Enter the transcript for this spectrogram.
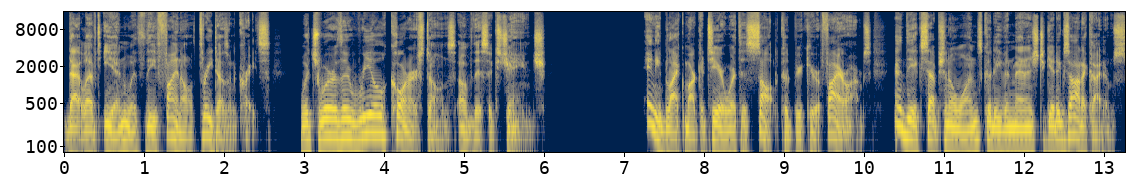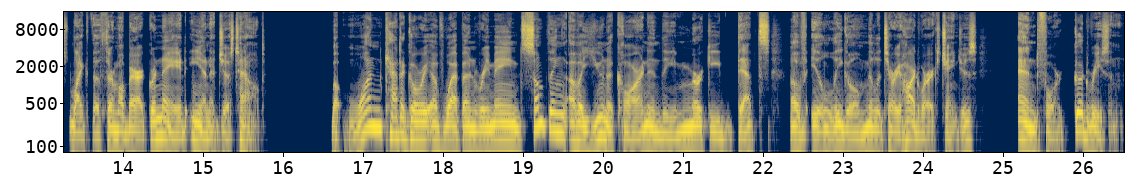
That left Ian with the final three dozen crates, which were the real cornerstones of this exchange. Any black marketeer worth his salt could procure firearms, and the exceptional ones could even manage to get exotic items, like the thermobaric grenade Ian had just held. But one category of weapon remained something of a unicorn in the murky depths of illegal military hardware exchanges, and for good reason.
